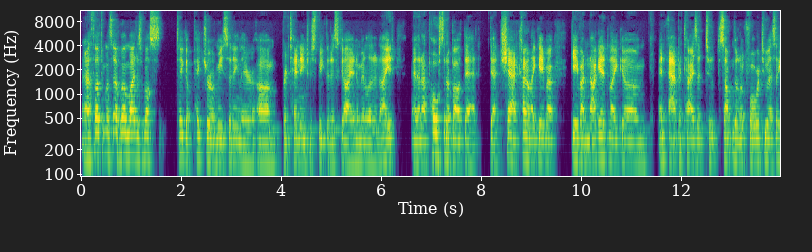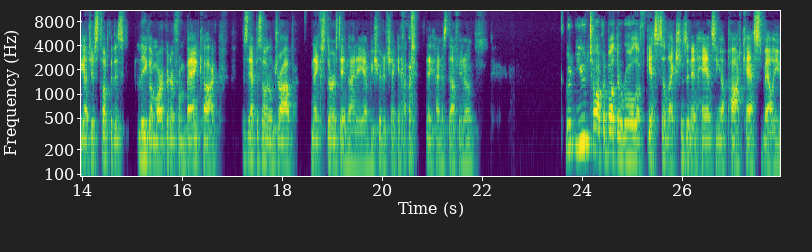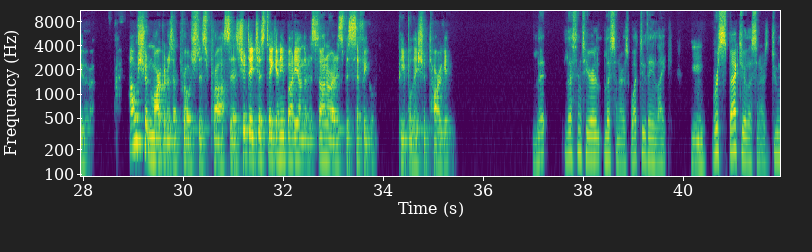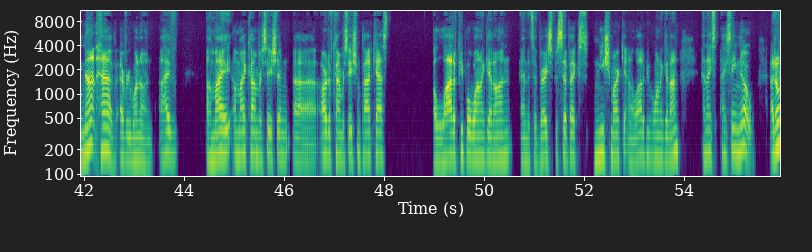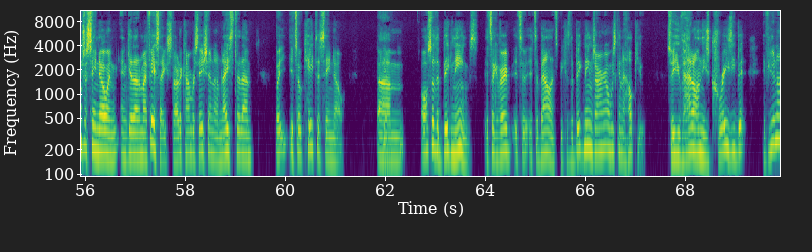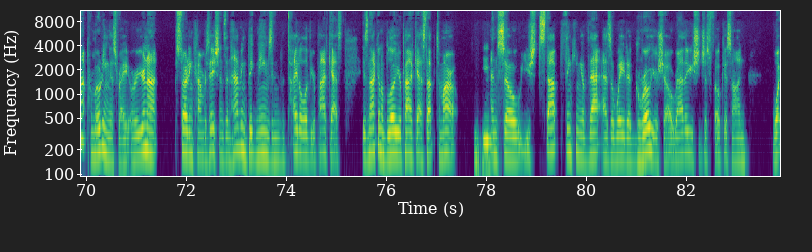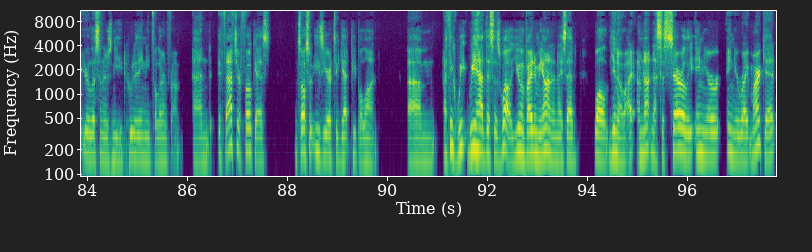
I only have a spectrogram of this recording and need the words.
And I thought to myself, well, might as well take a picture of me sitting there um, pretending to speak to this guy in the middle of the night, and then I posted about that that chat, kind of like gave a gave a nugget, like um, an appetizer to something to look forward to. I I just talked to this legal marketer from Bangkok. This episode will drop next Thursday at 9 a.m. Be sure to check it out. that kind of stuff, you know. Could you talk about the role of guest selections in enhancing a podcast's value? how should marketers approach this process? Should they just take anybody under the sun or are there specific people they should target? listen to your listeners. What do they like? Mm. Respect your listeners. Do not have everyone on. I've on my on my conversation, uh, Art of Conversation podcast. A lot of people want to get on, and it's a very specific niche market, and a lot of people want to get on. And I I say no I don't just say no and, and get out of my face. I start a conversation. I'm nice to them, but it's okay to say no. Um, yeah. also the big names. It's like a very, it's a, it's a balance because the big names aren't always going to help you. So you've had on these crazy bit. If you're not promoting this right, or you're not starting conversations and having big names in the title of your podcast is not going to blow your podcast up tomorrow. Mm-hmm. And so you should stop thinking of that as a way to grow your show. Rather, you should just focus on what your listeners need. Who do they need to learn from? And if that's your focus it's also easier to get people on. Um, i think we we had this as well. You invited me on and i said well you know I, i'm not necessarily in your in your right market.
